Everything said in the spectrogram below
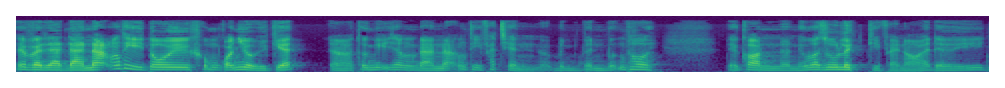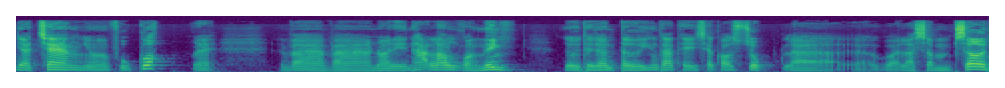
Thế về Đà, Đà Nẵng thì tôi không có nhiều ý kiến. À, tôi nghĩ rằng Đà Nẵng thì phát triển bình bền vững thôi. Thế còn nếu mà du lịch thì phải nói tới Nha Trang nhưng mà Phú Quốc đấy và và nói đến Hạ Long Quảng Ninh. Rồi thời gian tới chúng ta thấy sẽ có trục là ờ, gọi là Sầm Sơn.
